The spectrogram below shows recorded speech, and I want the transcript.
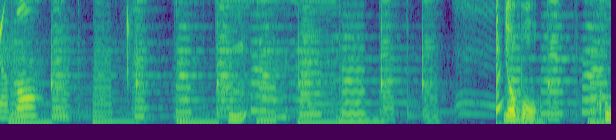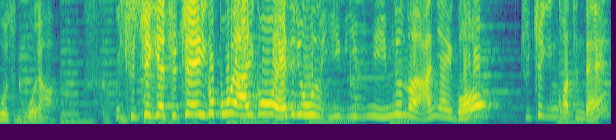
여보. 여보 그 옷은 뭐야? 주책이야 주책. 이거 뭐야? 이거 애들이 옷 입, 입, 입는 옷 아니야 이거? 주책인 것 같은데?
